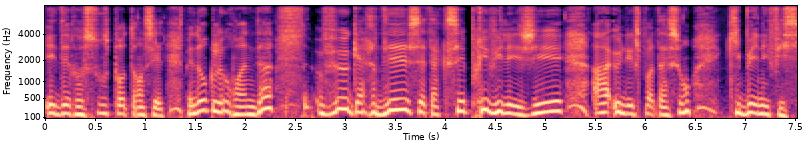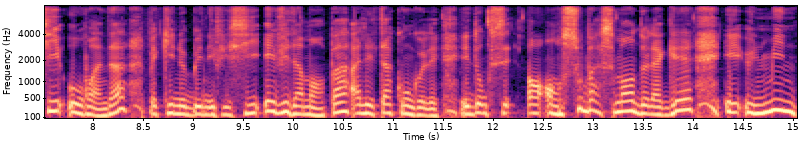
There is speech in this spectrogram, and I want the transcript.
et des ressources potentielles. Mais donc le Rwanda veut garder cet accès privilégié à une exploitation qui bénéficie au Rwanda, mais qui ne bénéficie évidemment pas à l'État congolais. Et donc c'est en, en soubassement de la guerre et une mine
